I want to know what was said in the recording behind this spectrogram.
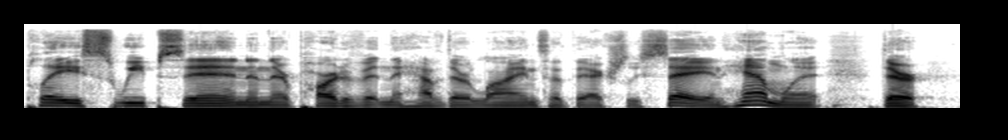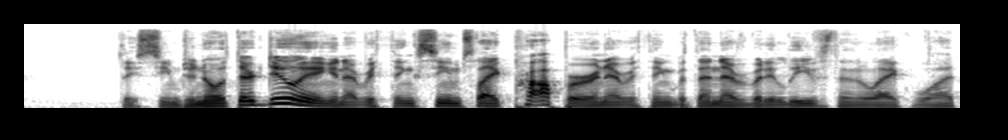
play sweeps in and they're part of it and they have their lines that they actually say in Hamlet, they're they seem to know what they're doing and everything seems like proper and everything. But then everybody leaves and they're like, "What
